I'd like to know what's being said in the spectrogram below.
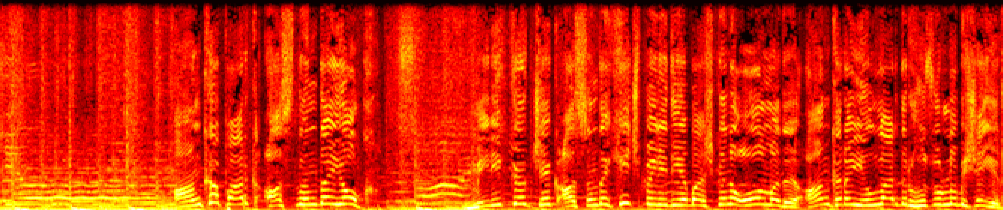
Şey yok Anka Park aslında yok. Melik Gökçek aslında hiç belediye başkanı olmadı. Ankara yıllardır huzurlu bir şehir.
